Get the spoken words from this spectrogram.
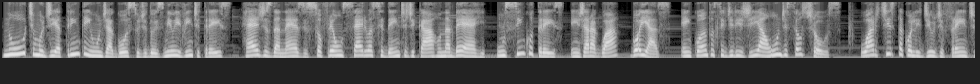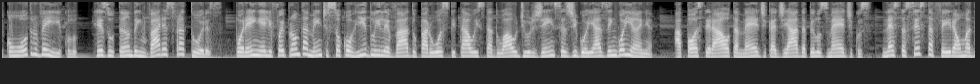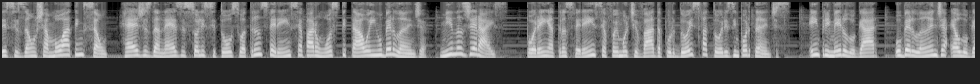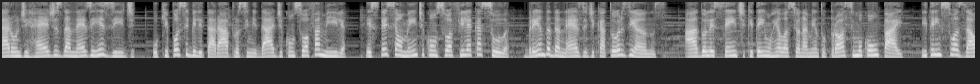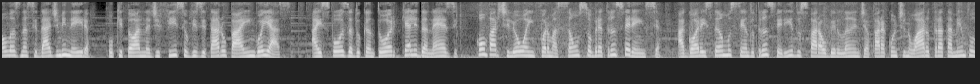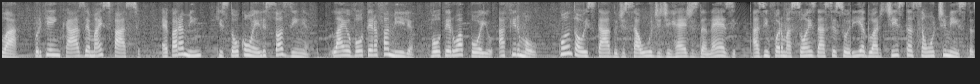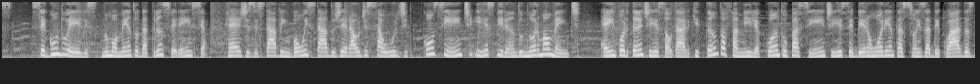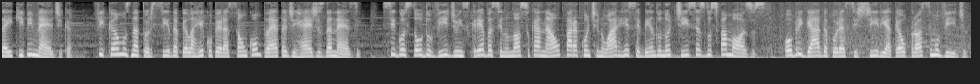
No último dia 31 de agosto de 2023, Regis Danese sofreu um sério acidente de carro na BR-153, em Jaraguá, Goiás, enquanto se dirigia a um de seus shows. O artista colidiu de frente com outro veículo, resultando em várias fraturas. Porém, ele foi prontamente socorrido e levado para o Hospital Estadual de Urgências de Goiás, em Goiânia, Após ter a alta médica adiada pelos médicos, nesta sexta-feira uma decisão chamou a atenção. Regis Danese solicitou sua transferência para um hospital em Uberlândia, Minas Gerais. Porém, a transferência foi motivada por dois fatores importantes. Em primeiro lugar, Uberlândia é o lugar onde Regis Danese reside, o que possibilitará a proximidade com sua família, especialmente com sua filha caçula, Brenda Danese de 14 anos a adolescente que tem um relacionamento próximo com o pai, e tem suas aulas na cidade mineira, o que torna difícil visitar o pai em Goiás. A esposa do cantor, Kelly Danese, compartilhou a informação sobre a transferência. Agora estamos sendo transferidos para Uberlândia para continuar o tratamento lá, porque em casa é mais fácil. É para mim, que estou com eles sozinha. Lá eu vou ter a família, vou ter o apoio, afirmou. Quanto ao estado de saúde de Regis Danese, as informações da assessoria do artista são otimistas. Segundo eles, no momento da transferência, Regis estava em bom estado geral de saúde, consciente e respirando normalmente. É importante ressaltar que tanto a família quanto o paciente receberam orientações adequadas da equipe médica. Ficamos na torcida pela recuperação completa de Regis Danese. Se gostou do vídeo inscreva-se no nosso canal para continuar recebendo notícias dos famosos. Obrigada por assistir e até o próximo vídeo.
